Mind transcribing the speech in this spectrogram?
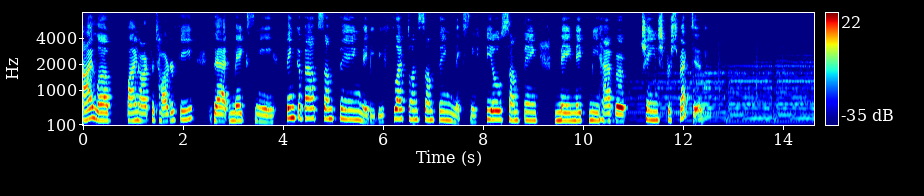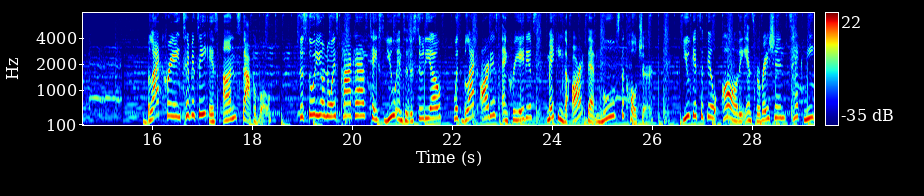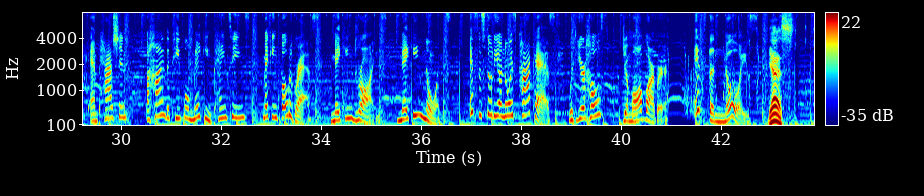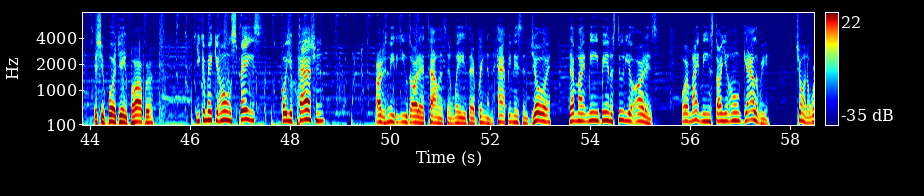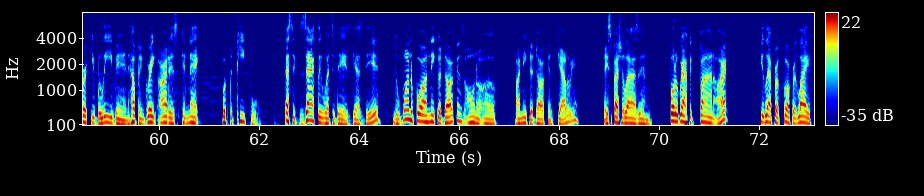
I love fine art photography that makes me think about something, maybe reflect on something, makes me feel something, may make me have a changed perspective. Black creativity is unstoppable. The Studio Noise podcast takes you into the studio with Black artists and creatives making the art that moves the culture. You get to feel all the inspiration, technique, and passion behind the people making paintings, making photographs, making drawings, making noise. It's the Studio Noise Podcast with your host, Jamal Barber. It's the noise. Yes, it's your boy Jay Barber. You can make your own space for your passion. Artists need to use all their talents in ways that bring them happiness and joy. That might mean being a studio artist, or it might mean start your own gallery showing the work you believe in, helping great artists connect with the people. That's exactly what today's guest did. The wonderful Arnika Dawkins, owner of Arnika Dawkins Gallery. They specialize in photographic fine art. She left her corporate life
